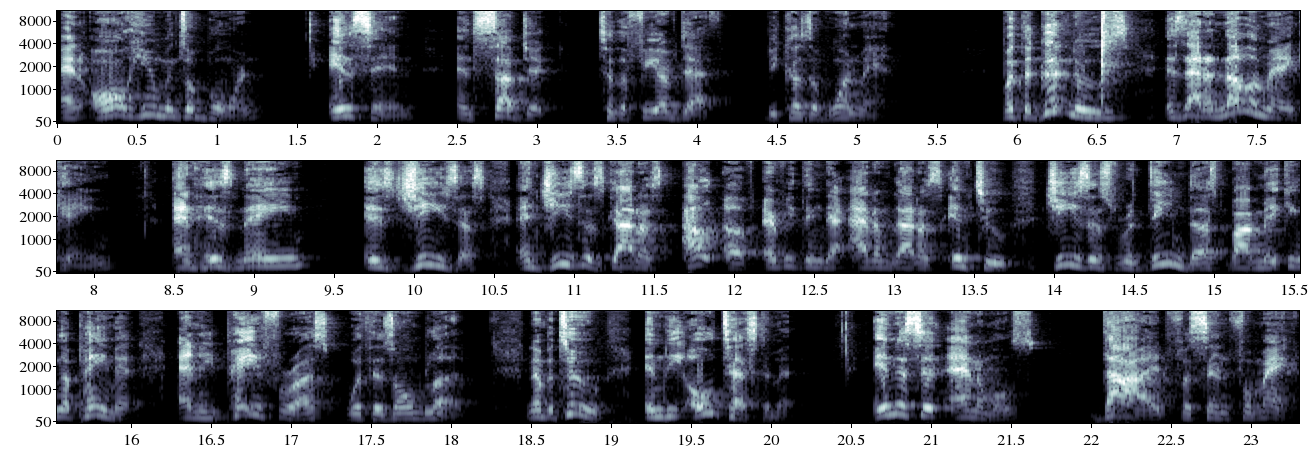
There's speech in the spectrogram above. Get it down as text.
and all humans are born in sin and subject to the fear of death because of one man. But the good news is that another man came, and his name is Jesus. And Jesus got us out of everything that Adam got us into. Jesus redeemed us by making a payment, and he paid for us with his own blood. Number two, in the Old Testament, innocent animals died for sinful man.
